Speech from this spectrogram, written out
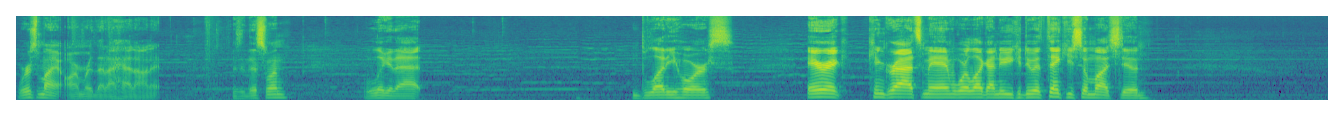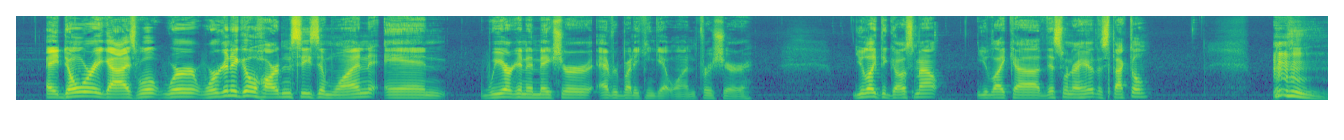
Where's my armor that I had on it? Is it this one? Look at that. Bloody horse. Eric, congrats, man. Warlug, I knew you could do it. Thank you so much, dude. Hey, don't worry, guys. We'll, we're we're gonna go hard in season one, and we are gonna make sure everybody can get one for sure. You like the ghost mount? You like uh, this one right here, the spectral? Good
